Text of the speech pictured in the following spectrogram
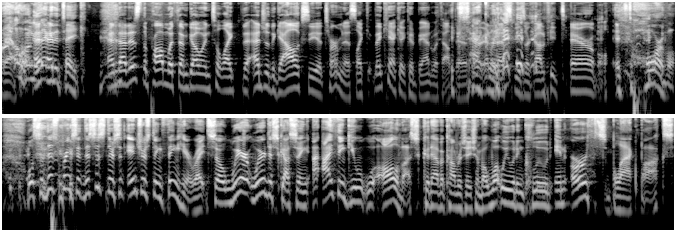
Yeah. how long is and, that going to take? And that is the problem with them going to like the edge of the galaxy at Terminus. Like they can't get good bandwidth out there. Exactly. Their internet speeds are got to be terrible. It's horrible. well, so this brings it. This is there's an interesting thing here, right? So we're we're discussing. I, I think you, all of us, could have a conversation about what we would include in Earth's black box.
